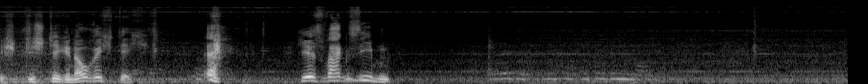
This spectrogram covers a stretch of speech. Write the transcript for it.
Ich, ich stehe genau richtig. Äh, hier ist Wagen 7.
